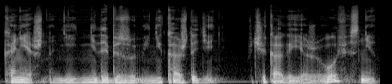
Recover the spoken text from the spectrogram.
Конечно, не, не до безумия, не каждый день. В Чикаго езжу в офис, нет.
